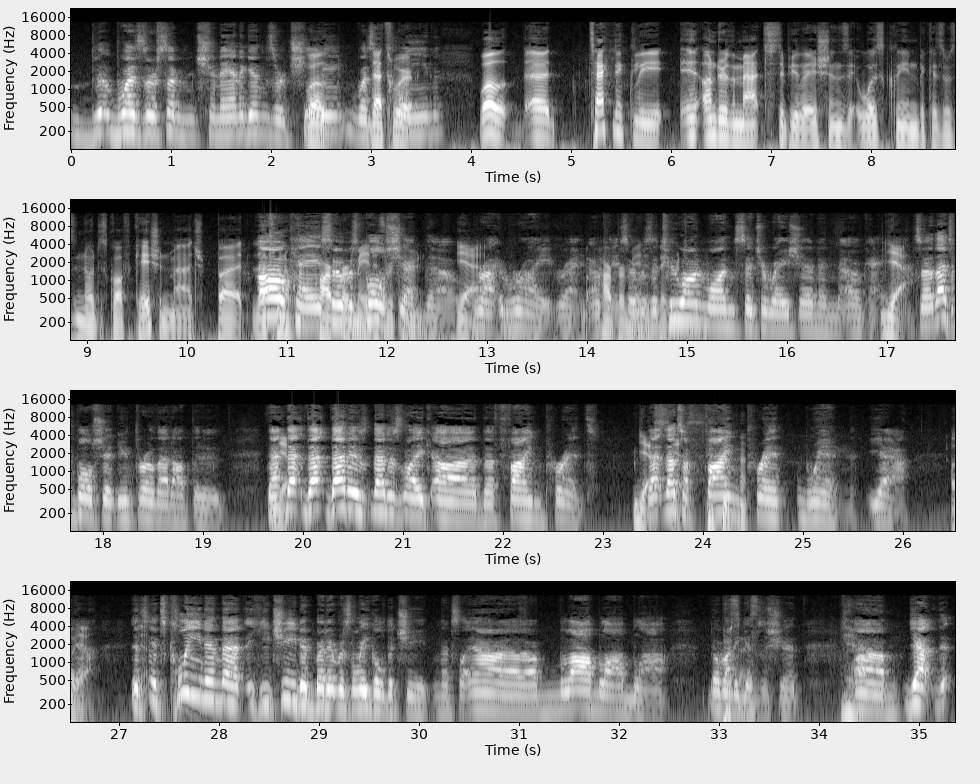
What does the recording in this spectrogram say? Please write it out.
B- Was there some shenanigans or Well, cheating? was that's it where- clean? Well, uh, technically, i under the match stipulations, it was clean because it was a no disqualification match. But that's Oh, okay, Harper so it was made bullshit his return. though. Yeah, Right, right, right. Okay, Harper so made it was a two-on-one situation, and okay. Yeah. So that's bullshit. You can throw that out the. That Yeah. that, that that is that is like uh the fine print. yes, that, that's yes. a fine print win. Yeah. Oh yeah. It's it's clean in that he cheated, but it was legal to cheat, and it's like uh, blah blah blah. Nobody gives a shit. Yeah. Um, yeah. Th-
